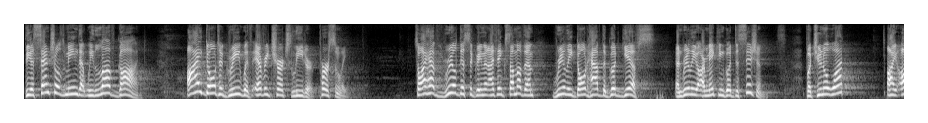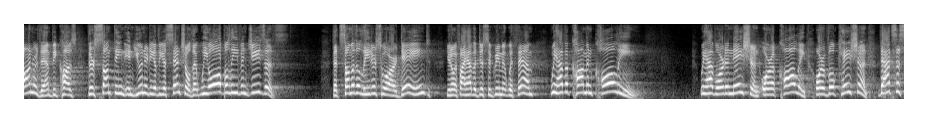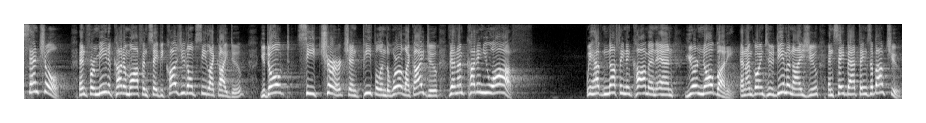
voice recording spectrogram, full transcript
The essentials mean that we love God. I don't agree with every church leader personally. So I have real disagreement. I think some of them really don't have the good gifts and really are making good decisions. But you know what? I honor them because there's something in unity of the essential that we all believe in Jesus. That some of the leaders who are ordained, you know, if I have a disagreement with them, we have a common calling. We have ordination or a calling or a vocation. That's essential. And for me to cut them off and say, because you don't see like I do, you don't see church and people in the world like I do, then I'm cutting you off. We have nothing in common, and you're nobody, and I'm going to demonize you and say bad things about you.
